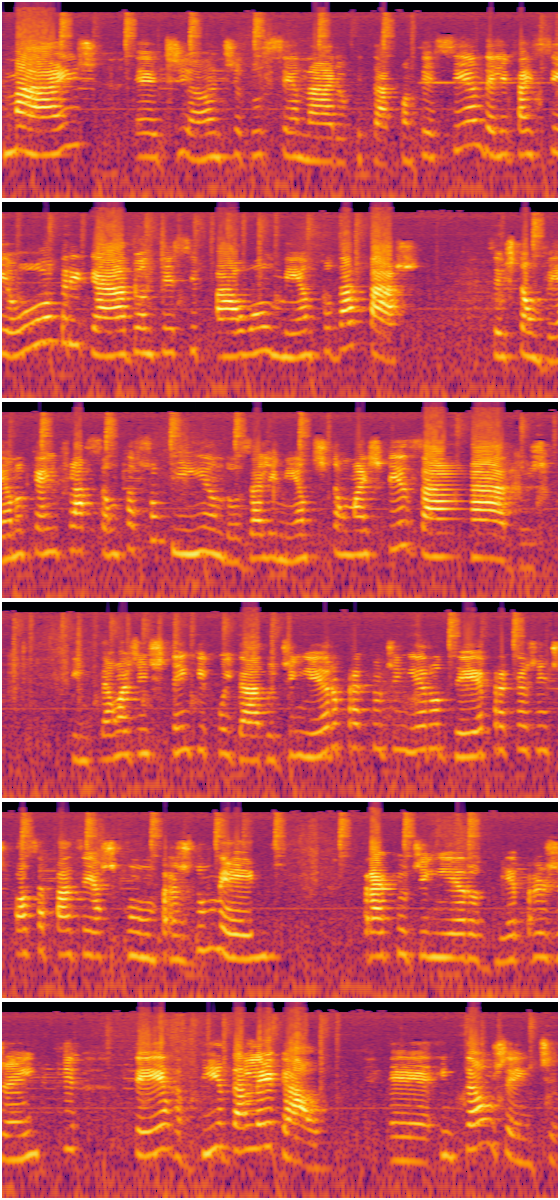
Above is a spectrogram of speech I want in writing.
Mas, é, diante do cenário que está acontecendo, ele vai ser obrigado a antecipar o aumento da taxa. Vocês estão vendo que a inflação está subindo, os alimentos estão mais pesados. Então, a gente tem que cuidar do dinheiro para que o dinheiro dê, para que a gente possa fazer as compras do mês, para que o dinheiro dê para gente ter vida legal. É, então, gente,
